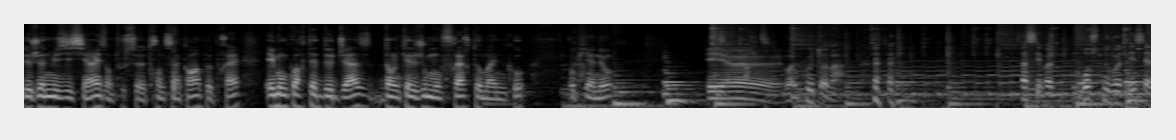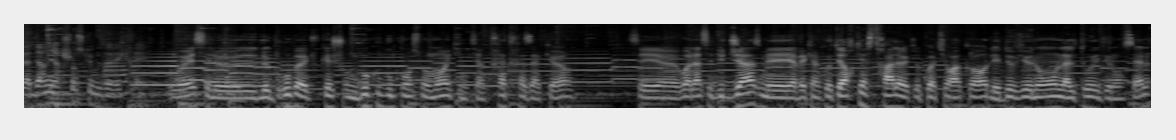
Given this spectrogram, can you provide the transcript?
de jeunes musiciens. Ils ont tous euh, 35 ans à peu près. Et mon quartet de jazz, dans lequel joue mon frère Thomas Enco au piano. Et euh, ouais. Coucou Thomas. ça, c'est votre grosse nouveauté, c'est la dernière chose que vous avez créée. Ouais, c'est le, groupe avec lequel je tourne beaucoup, beaucoup en ce moment et qui me tient très, très à cœur. C'est euh, voilà, c'est du jazz, mais avec un côté orchestral, avec le quatuor à cordes, les deux violons, l'alto et le violoncelle.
